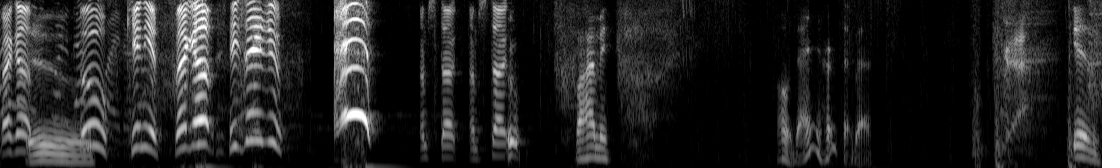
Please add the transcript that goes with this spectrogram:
back up. Ooh. Ooh, Kenyon, back up. He sees you. Ah! I'm stuck. I'm stuck. Oop. Behind me. Oh, that didn't hurt that bad. Get him.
